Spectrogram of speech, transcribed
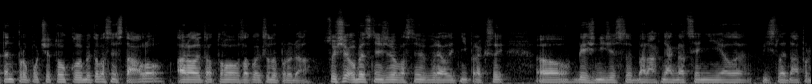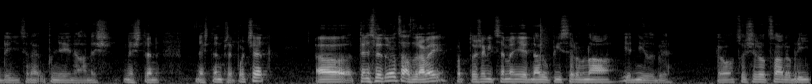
ten propočet toho, kolik by to vlastně stálo, a realita toho, za kolik se to prodá. Což je obecně, že vlastně v realitní praxi uh, běžný, že se barák nějak nacení, ale výsledná prodejní cena je úplně jiná než, než, ten, než ten přepočet. Uh, ten svět je docela zdravý, protože víceméně jedna rupí se rovná jedný libry jo, což je docela dobrý,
